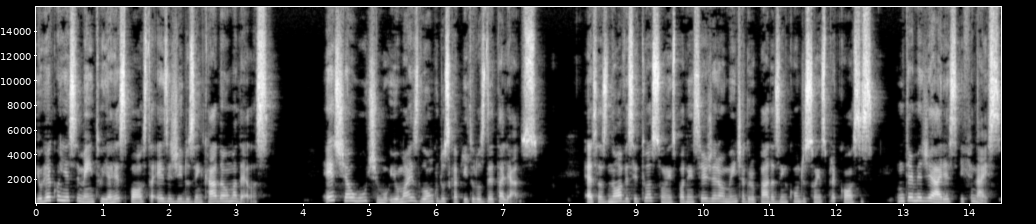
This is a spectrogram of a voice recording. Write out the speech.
e o reconhecimento e a resposta exigidos em cada uma delas. Este é o último e o mais longo dos capítulos detalhados. Essas nove situações podem ser geralmente agrupadas em condições precoces, intermediárias e finais,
